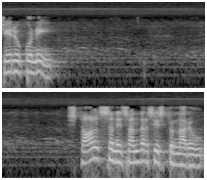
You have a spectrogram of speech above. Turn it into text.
చేరుకొని స్టాల్స్ని సందర్శిస్తున్నారు.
